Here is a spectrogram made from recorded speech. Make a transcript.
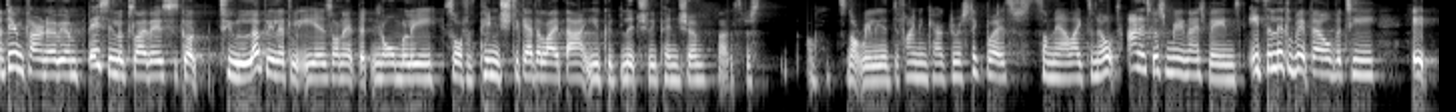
Anthurium clarinervium basically looks like this. It's got two lovely little ears on it that normally sort of pinch together like that. You could literally pinch them. That's just oh, it's not really a defining characteristic, but it's something I like to note. And it's got some really nice veins. It's a little bit velvety. It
